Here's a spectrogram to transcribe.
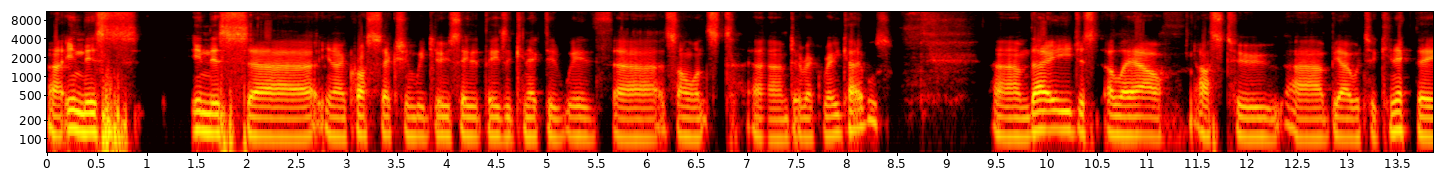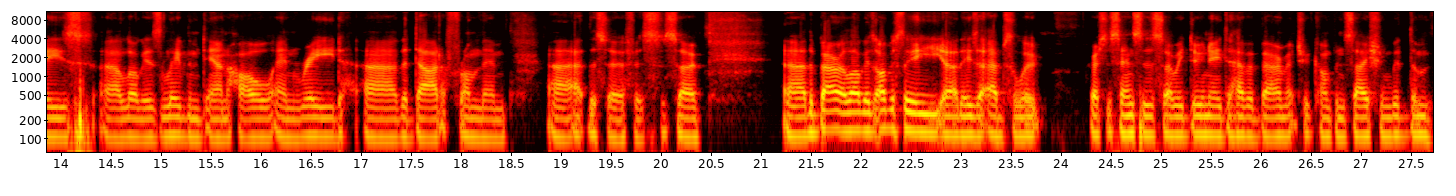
Uh, in this in this uh, you know cross section, we do see that these are connected with uh, Solinst um, direct read cables. Um, they just allow us to uh, be able to connect these uh, loggers, leave them down hole, and read uh, the data from them at the surface. So the Barologgers, obviously, these are absolute pressure sensors, so we do need to have a barometric compensation with them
